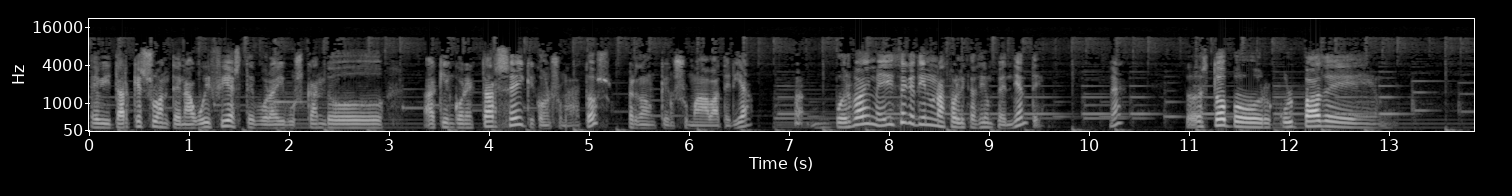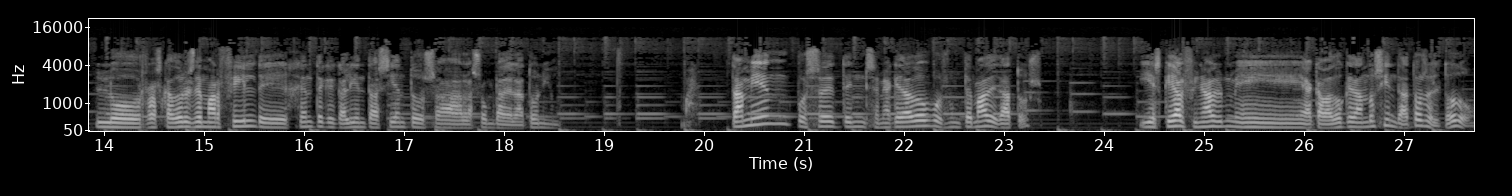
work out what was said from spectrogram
evitar que su antena wifi esté por ahí buscando a quién conectarse y que consuma datos, perdón, que consuma batería. Pues va y me dice que tiene una actualización pendiente. ¿eh? Todo esto por culpa de los rascadores de marfil de gente que calienta asientos a la sombra del Atonium. También pues se me ha quedado pues un tema de datos. Y es que al final me he acabado quedando sin datos del todo.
